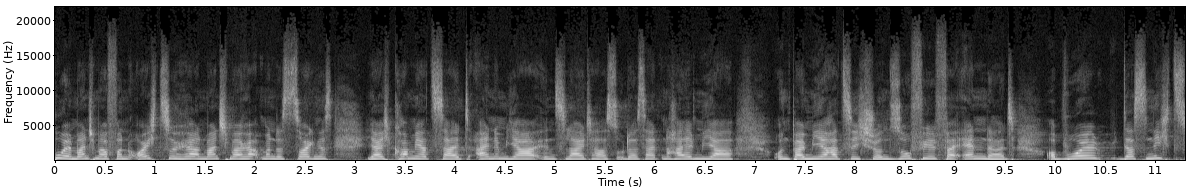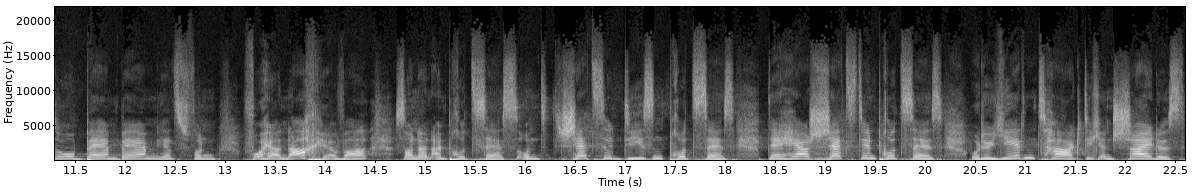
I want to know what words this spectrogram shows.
cool, manchmal von euch zu hören, manchmal hört man das Zeugnis, ja, ich komme jetzt seit einem Jahr ins Leithaus oder seit einem halben Jahr und bei mir hat sich schon so viel viel verändert, obwohl das nicht so bam bam jetzt von vorher nachher war, sondern ein Prozess. Und schätze diesen Prozess. Der Herr schätzt den Prozess, wo du jeden Tag dich entscheidest,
